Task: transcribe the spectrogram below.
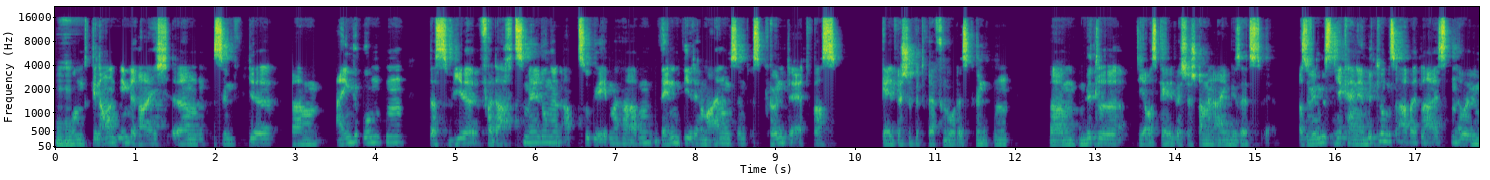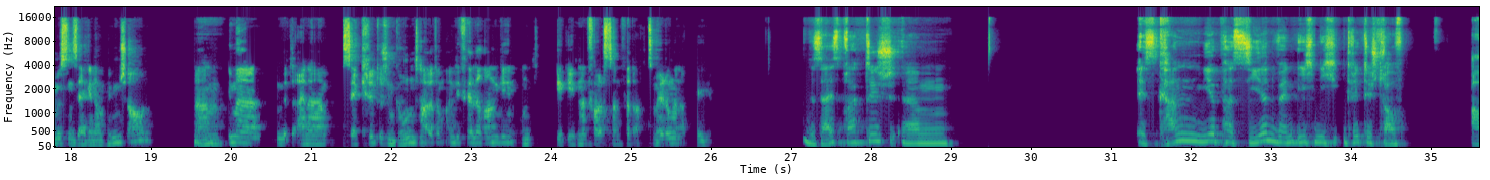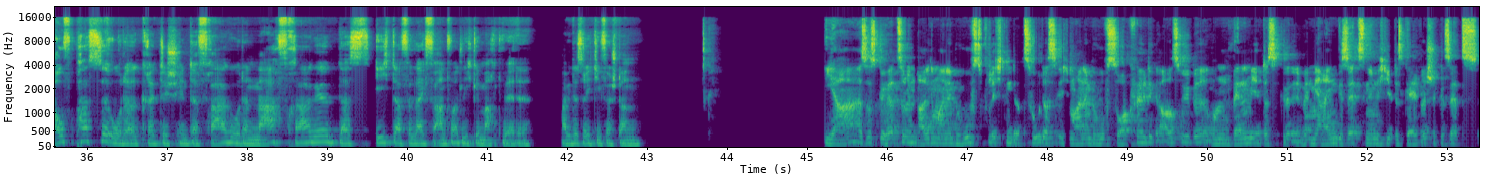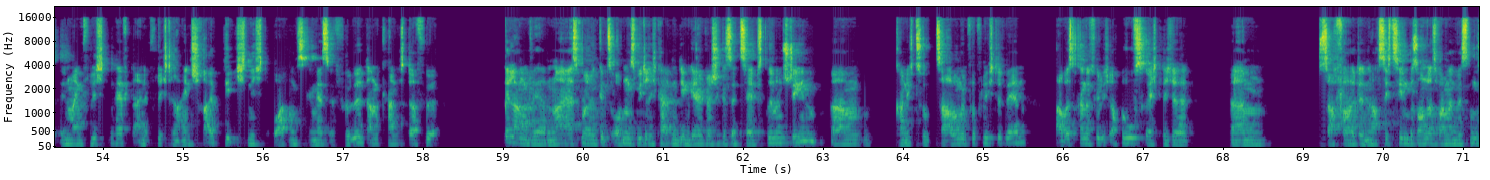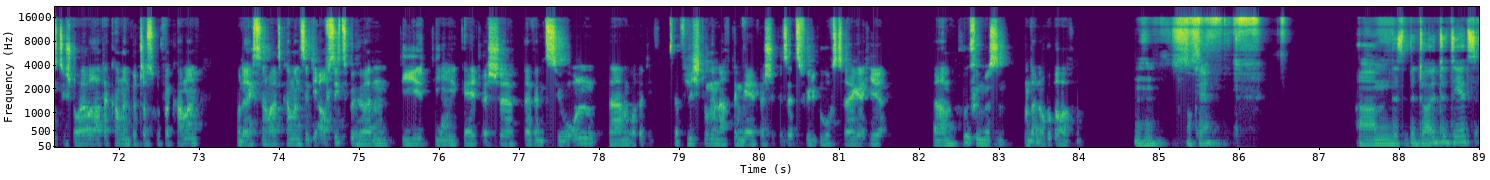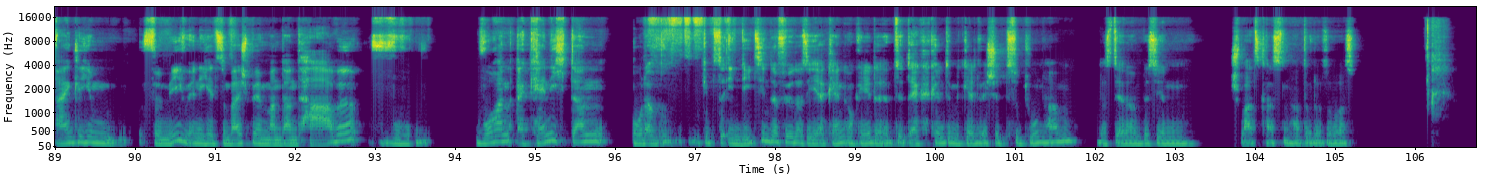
Mhm. Und genau in dem Bereich ähm, sind wir ähm, eingebunden, dass wir Verdachtsmeldungen abzugeben haben, wenn wir der Meinung sind, es könnte etwas Geldwäsche betreffen oder es könnten ähm, Mittel, die aus Geldwäsche stammen, eingesetzt werden. Also wir müssen hier keine Ermittlungsarbeit leisten, aber wir müssen sehr genau hinschauen, mhm. ähm, immer mit einer sehr kritischen Grundhaltung an die Fälle rangehen und gegebenenfalls dann Verdachtsmeldungen abgeben. Das heißt praktisch, ähm, es kann mir passieren, wenn ich nicht kritisch drauf aufpasse oder kritisch hinterfrage oder nachfrage, dass ich da vielleicht verantwortlich gemacht werde. Habe ich das richtig verstanden? Ja, also es gehört zu den allgemeinen Berufspflichten dazu, dass ich meinen Beruf sorgfältig ausübe. Und wenn mir das, wenn mir ein Gesetz, nämlich hier das Geldwäschegesetz, in mein Pflichtenheft eine Pflicht reinschreibt, die ich nicht ordnungsgemäß erfülle, dann kann ich dafür belangt werden. Na, erstmal gibt es Ordnungswidrigkeiten, die im Geldwäschegesetz selbst drinnen stehen. Ähm, kann ich zu Zahlungen verpflichtet werden. Aber es kann natürlich auch berufsrechtliche ähm, Sachverhalte nach sich ziehen, besonders weil man wissen muss, die Steuerberaterkammern, Wirtschaftsprüferkammern und Rechtsanwaltskammern sind die Aufsichtsbehörden, die die Geldwäscheprävention ähm, oder die Verpflichtungen nach dem Geldwäschegesetz für die Berufsträger hier ähm, prüfen müssen und dann auch überwachen. Mhm. Okay. Ähm, das bedeutet jetzt eigentlich für mich, wenn ich jetzt zum Beispiel einen Mandant habe, woran erkenne ich dann oder gibt es da Indizien dafür, dass ich erkenne, okay, der, der könnte mit Geldwäsche zu tun haben, dass der ein bisschen Schwarzkasten hat oder sowas?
